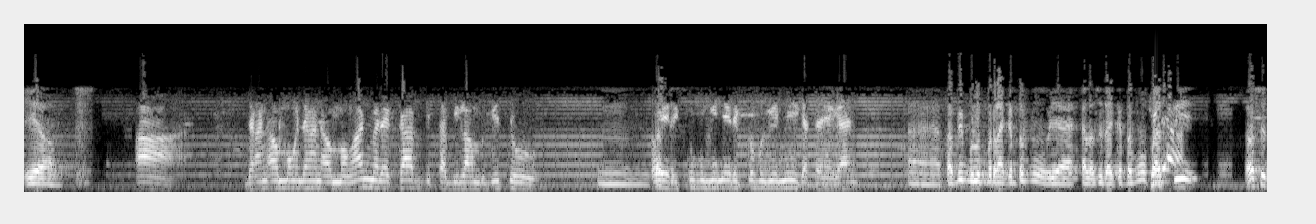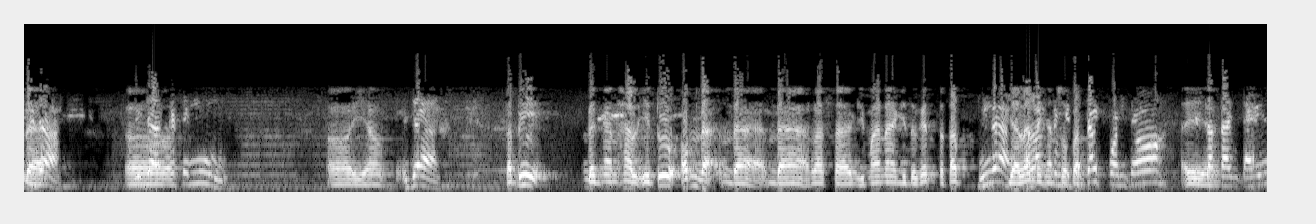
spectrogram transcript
Iya ah dengan omong dengan omongan mereka bisa bilang begitu Hmm, oh Riku begini Riku begini katanya kan ah, tapi belum pernah ketemu ya. Kalau sudah ketemu Tidak. pasti. Oh sudah. tidak Oh, tidak ketemu oh iya. tidak Tapi dengan hal itu Om ndak ndak ndak rasa gimana gitu kan? Tetap enggak jalan dengan sopan. kita telepon toh Iya. kita tanya tahu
